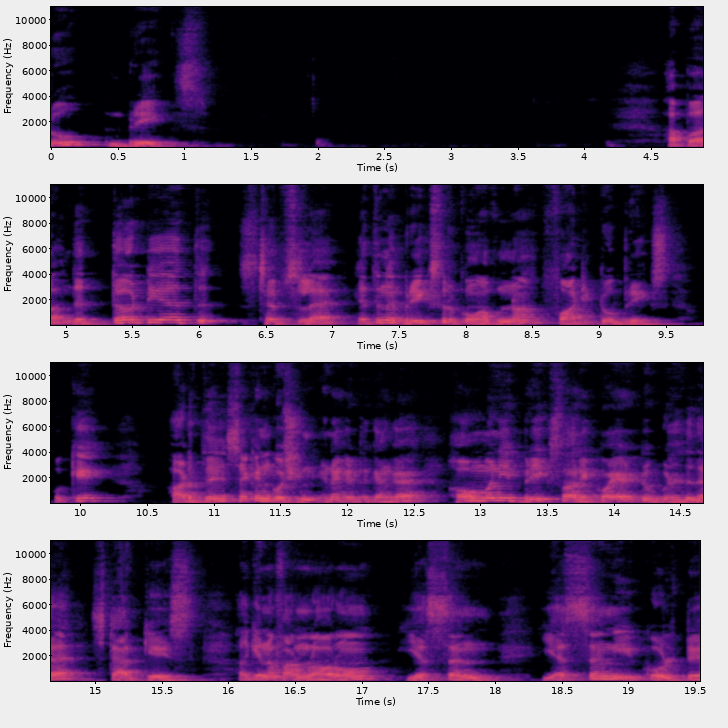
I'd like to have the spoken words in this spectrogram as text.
two bricks அப்போ இந்த தேர்ட்டியத் ஸ்டெப்ஸில் எத்தனை பிரேக்ஸ் இருக்கும் அப்படின்னா ஃபார்ட்டி டூ பிரேக்ஸ் ஓகே அடுத்து செகண்ட் கொஷின் என்ன கேட்டிருக்காங்க? How many bricks are required to build the staircase அதுக்கு என்ன ஃபார்முலா வரும்? எஸ்என் எஸ்என் ஈக்குவல் டு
